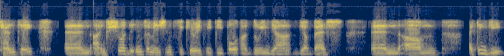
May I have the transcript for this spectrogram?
can take and I'm sure the information security people are doing their, their best. And um, I think the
